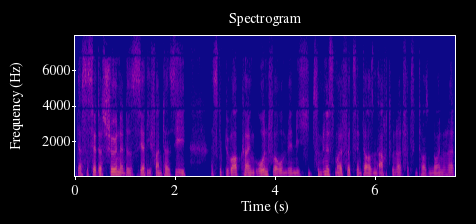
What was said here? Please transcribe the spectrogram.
Das ist ja das Schöne, das ist ja die Fantasie. Es gibt überhaupt keinen Grund, warum wir nicht zumindest mal 14.800, 14.900,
